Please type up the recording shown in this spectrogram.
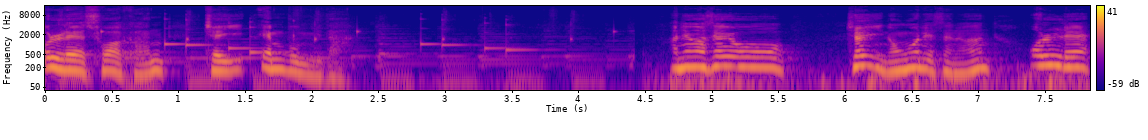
올해 수확한 저희 엠부입니다. 안녕하세요. 저희 농원에서는 올해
